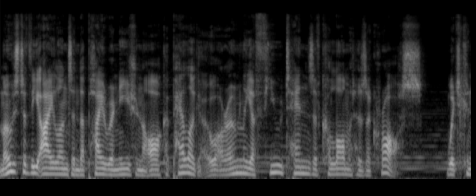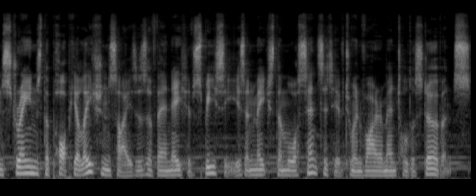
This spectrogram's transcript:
Most of the islands in the Pyrenesian archipelago are only a few tens of kilometers across, which constrains the population sizes of their native species and makes them more sensitive to environmental disturbance.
